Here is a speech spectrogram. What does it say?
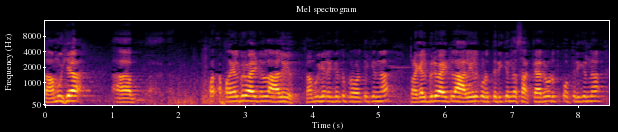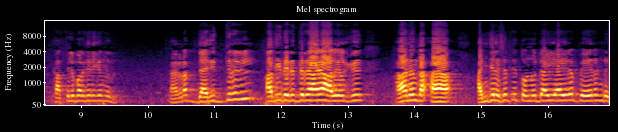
സാമൂഹ്യ പ്രഗത്ഭരുമായിട്ടുള്ള ആളുകൾ സാമൂഹ്യ രംഗത്ത് പ്രവർത്തിക്കുന്ന പ്രഗത്ഭരുമായിട്ടുള്ള ആളുകൾ കൊടുത്തിരിക്കുന്ന സർക്കാരിനോട് കൊടുത്തിരിക്കുന്ന കത്തിൽ പറഞ്ഞിരിക്കുന്നത്. കാരണം ദരിദ്രരിൽ അതിദരിദ്രരായ ആളുകൾക്ക് ആനന്ദ അഞ്ചു ലക്ഷത്തി തൊണ്ണൂറ്റയ്യായിരം പേരുണ്ട്.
